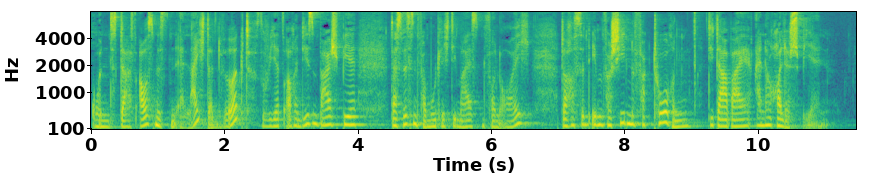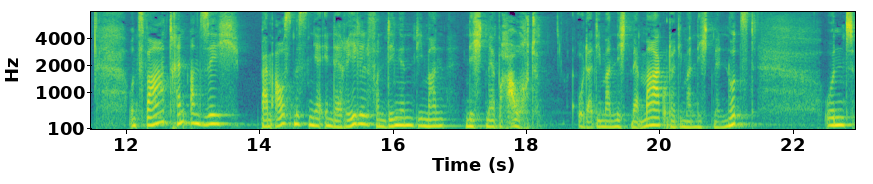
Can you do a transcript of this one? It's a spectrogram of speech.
Und das Ausmisten erleichternd wirkt, so wie jetzt auch in diesem Beispiel, das wissen vermutlich die meisten von euch. Doch es sind eben verschiedene Faktoren, die dabei eine Rolle spielen. Und zwar trennt man sich beim Ausmisten ja in der Regel von Dingen, die man nicht mehr braucht oder die man nicht mehr mag oder die man nicht mehr nutzt. Und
